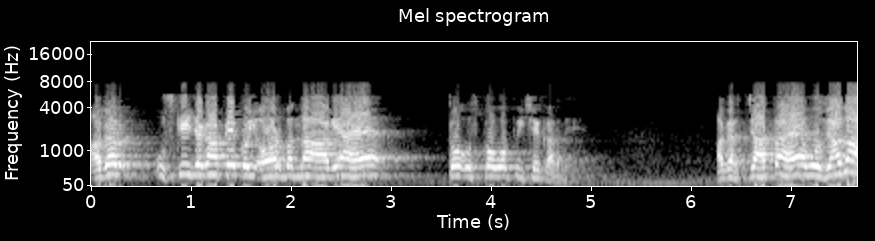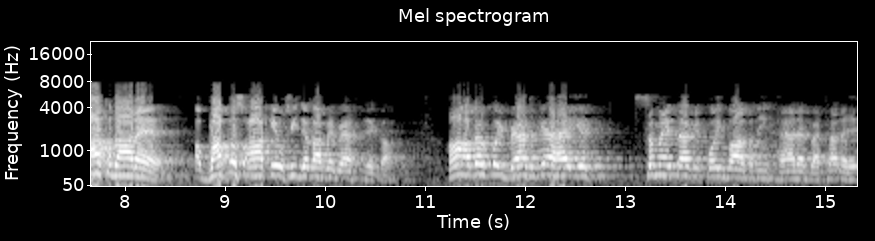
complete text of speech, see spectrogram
اگر اس کی جگہ پہ کوئی اور بندہ آ گیا ہے، تو اس کو وہ پیچھے کر دے۔ اگر چاہتا ہے وہ زیادہ حقدار ہے، اب واپس آ کے اسی جگہ پہ بیٹھنے کا۔ ہاں اگر کوئی بیٹھ گیا ہے، یہ سمجھتا ہے کہ کوئی بات نہیں، خیر ہے، بیٹھا رہے۔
